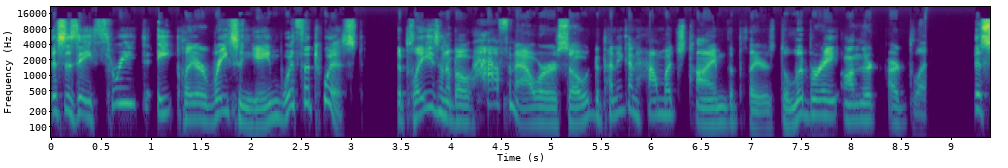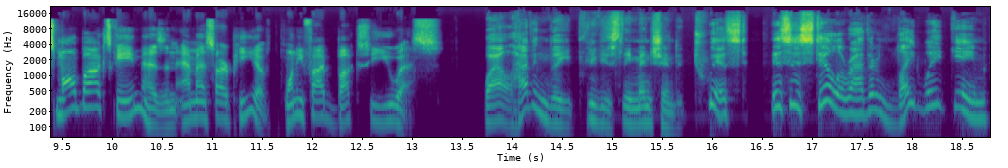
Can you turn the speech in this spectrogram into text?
This is a three to eight player racing game with a twist it plays in about half an hour or so, depending on how much time the players deliberate on their card play. This small box game has an MSRP of 25 bucks US. While having the previously mentioned twist, this is still a rather lightweight game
